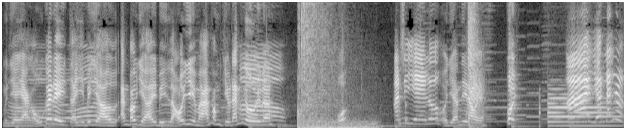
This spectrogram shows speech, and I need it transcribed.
mình về nhà ngủ cái đi tại vì ơi. bây giờ anh bảo vệ bị lỗi gì mà anh không chịu đánh người nè Ờ. ủa Anh đi về luôn ủa giờ anh đi đâu vậy ui À giờ anh đánh rồi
